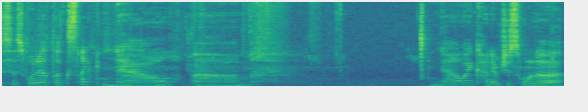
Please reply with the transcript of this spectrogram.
This is what it looks like now. Um, now I kind of just want to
